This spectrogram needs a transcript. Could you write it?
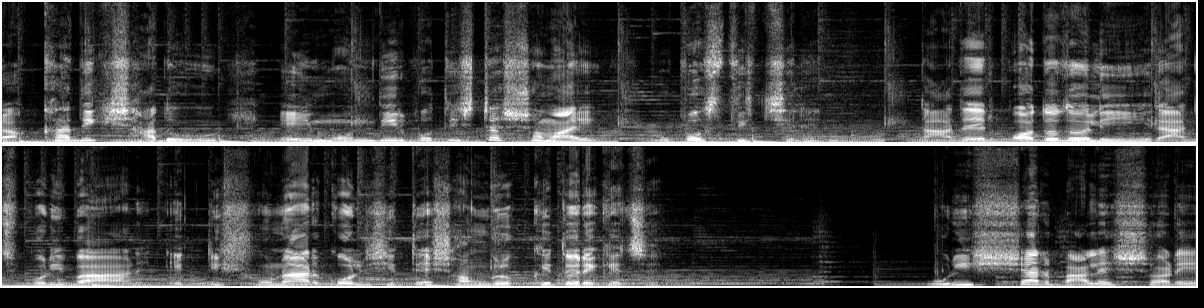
লক্ষাধিক সাধু এই মন্দির প্রতিষ্ঠার সময় উপস্থিত ছিলেন। তাদের পদদলি রাজপরিবার একটি সোনার কলসিতে সংরক্ষিত রেখেছে। উড়িষ্যার বালেশ্বরে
